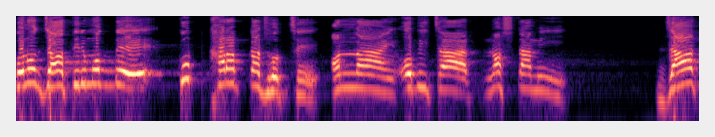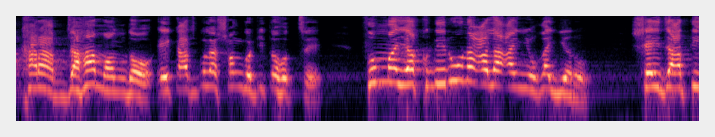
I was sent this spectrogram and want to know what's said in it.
কোন জাতির মধ্যে খুব খারাপ কাজ হচ্ছে। অন্যায়, অবিচার, নষ্টামি, যা খারাপ, যাহা মন্দ, এই কাজগুলা সংগঠিত হচ্ছে। সুম্মা ইয়াকদিরুনা আলা আন ইউগাইয়িরু। সেই জাতি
